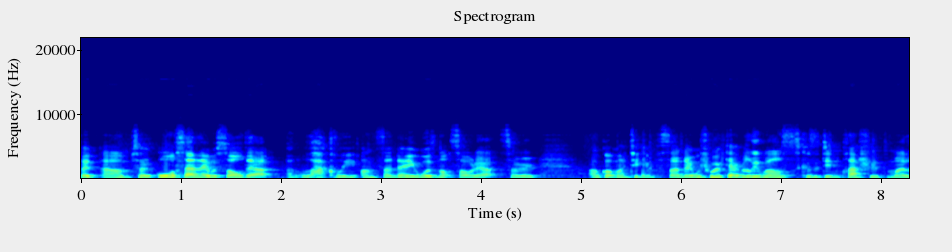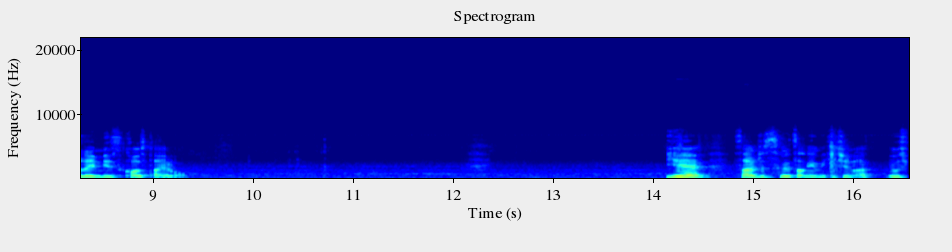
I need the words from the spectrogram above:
but um, so all Saturday was sold out. But luckily on Sunday it was not sold out. So I got my ticket for Sunday, which worked out really well because it didn't clash with my Les Mis cosplay at all. Yeah. So I just heard something in the kitchen. I, it was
